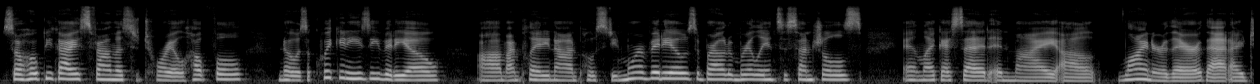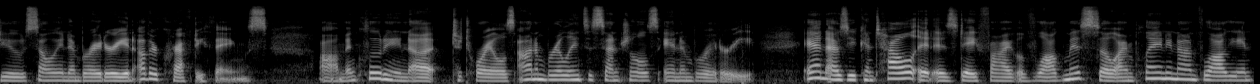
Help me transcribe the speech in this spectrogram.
So I hope you guys found this tutorial helpful. I know it was a quick and easy video. Um, I'm planning on posting more videos about Embrilliance Essentials and like I said in my uh, liner there, that I do sewing, embroidery, and other crafty things, um, including uh, tutorials on Embrilliance Essentials and embroidery. And as you can tell, it is day five of Vlogmas, so I'm planning on vlogging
